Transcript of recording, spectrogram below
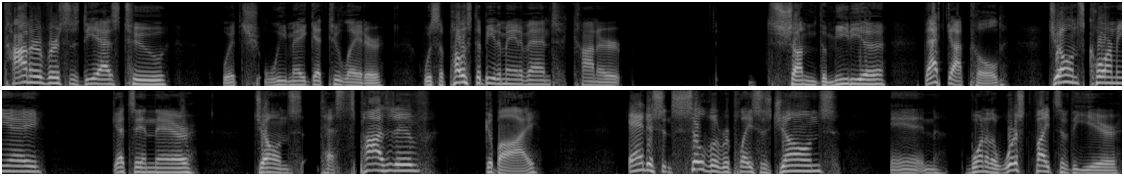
Conor versus Diaz two, which we may get to later, was supposed to be the main event. Conor shunned the media. That got pulled. Jones Cormier gets in there. Jones tests positive. Goodbye. Anderson Silva replaces Jones in one of the worst fights of the year.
